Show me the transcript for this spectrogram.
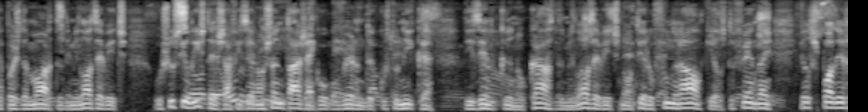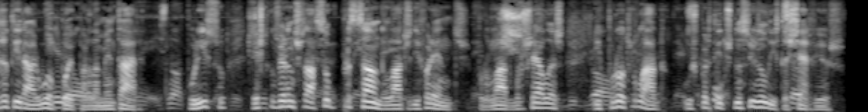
depois da morte de Milosevic, os socialistas já fizeram chantagem com o governo de Kostunica, dizendo que, no caso de Milosevic não ter o funeral que eles defendem, eles podem retirar o apoio parlamentar. Por isso, este governo está sob pressão de lados diferentes. Por um lado, Bruxelas e, por outro lado, os partidos nacionalistas sérvios.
